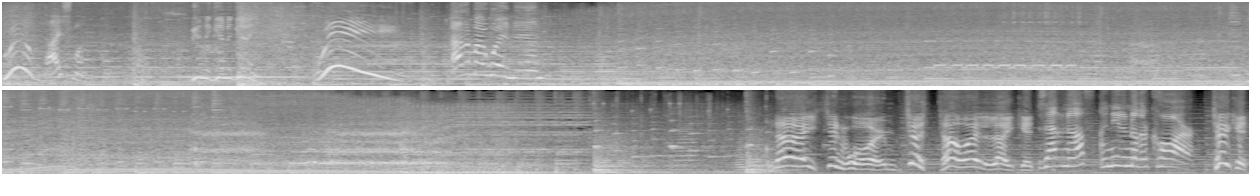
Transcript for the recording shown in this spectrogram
Woo! Nice one. Gimme, gimme, gimme. Whee! Out of my way, man. Nice and warm, just how I like it. Is that enough? I need another car. Take it.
